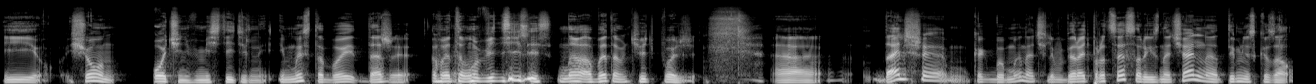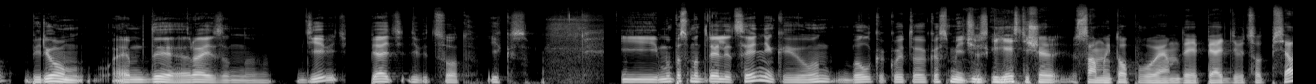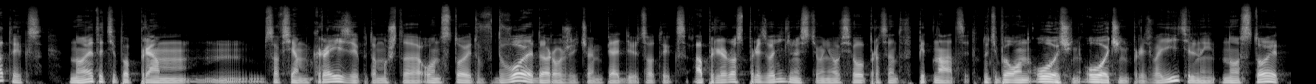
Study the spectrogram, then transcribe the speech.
И еще он очень вместительный. И мы с тобой даже в этом убедились, но об этом чуть позже. А, дальше как бы мы начали выбирать процессоры. Изначально ты мне сказал, берем AMD Ryzen 9 5900X. И мы посмотрели ценник, и он был какой-то космический. И есть еще самый топовый AMD 5950X, но это типа прям совсем crazy, потому что он стоит вдвое дороже, чем 5900X, а прирост производительности у него всего процентов 15. Ну типа он очень-очень производительный, но стоит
